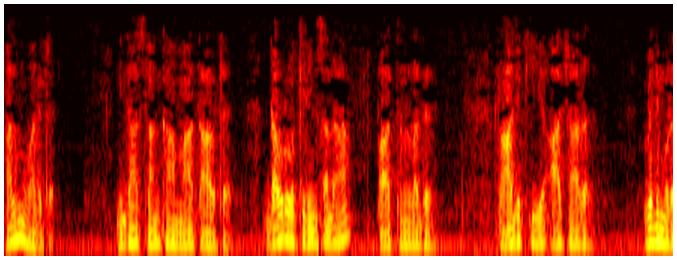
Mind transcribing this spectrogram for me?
පළමු වරට නිදාස් ලංකා මාතාවට ගෞරව කිරීම සඳහා පවත්වන ලද රාජකීය ආචාර වෙඩිමුර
